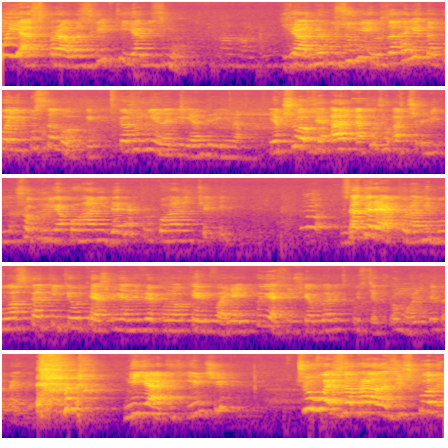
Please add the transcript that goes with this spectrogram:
моя справа, звідки я візьму. Я не розумію взагалі такої постановки. Кажу, ні, Надія Андріївна, якщо вже, а, а кажу, а що, що я поганий директор, поганий вчитель. Ну, за директора не було сказати, тільки оте, що я не виконав тих два. Я їй поясню, що я була відпустя, якщо можете, давайте. Ніяких інших. Чогось забрала зі школи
